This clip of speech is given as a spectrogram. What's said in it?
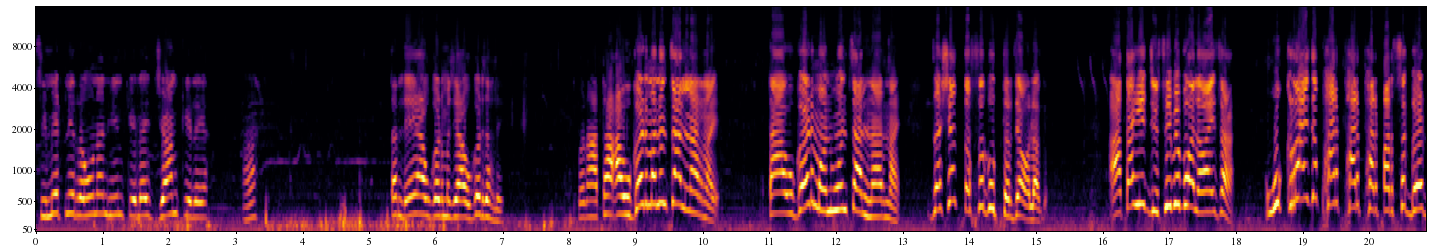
सिमेंटने रवून आणि हिन केलंय जाम केलंय. हा तर लय अवघड म्हणजे अवघड झालंय. पण आता अवघड म्हणून चालणार नाही. आता अवघड म्हणून चालणार नाही. जशात तसंच उत्तर द्यावं लागेल. आता ही जे सी बी बोलवायचा. उकरायचं फार फार फार फार सगळं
